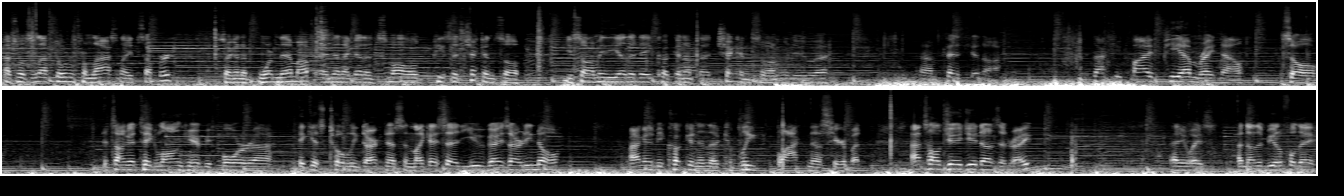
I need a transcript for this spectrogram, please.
That's what's left over from last night's supper. So I'm to warm them up, and then I got a small piece of chicken. So you saw me the other day cooking up that chicken, so I'm to uh, um, finish it off. It's actually 5 p.m. right now, so it's not to take long here before uh, it gets totally darkness. And like I said, you guys already know I'm to be cooking in the complete blackness here, but that's how JJ does it, right? Anyways, another beautiful day.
